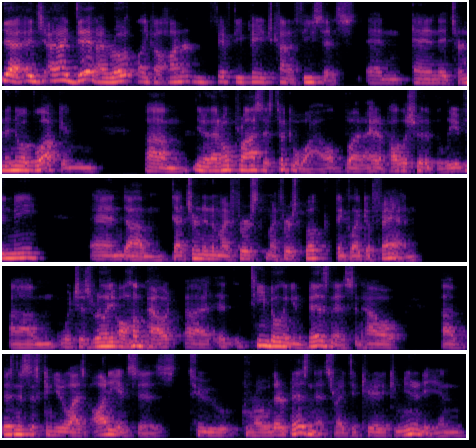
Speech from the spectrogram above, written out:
yeah and, and i did i wrote like a 150 page kind of thesis and and it turned into a book and um, you know that whole process took a while but i had a publisher that believed in me and um, that turned into my first my first book think like a fan um, which is really all about uh, team building in business and how uh, businesses can utilize audiences to grow their business right to create a community and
